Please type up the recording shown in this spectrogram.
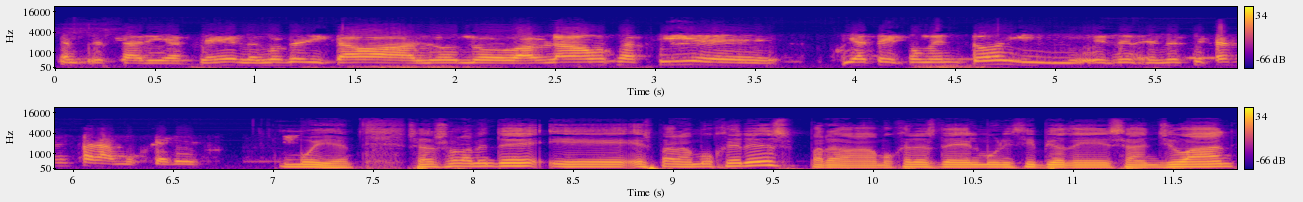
empresarias, ¿eh? lo hemos dedicado a, lo, lo hablábamos así, eh, ya te comento, y en, en este caso es para mujeres. Muy bien. O sea, solamente eh, es para mujeres, para mujeres del municipio de San Juan,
